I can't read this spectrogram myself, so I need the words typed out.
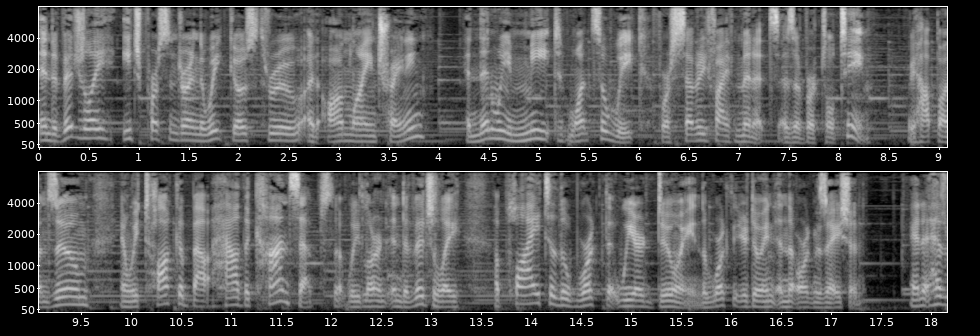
Individually, each person during the week goes through an online training, and then we meet once a week for 75 minutes as a virtual team. We hop on Zoom and we talk about how the concepts that we learned individually apply to the work that we are doing, the work that you're doing in the organization. And it has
